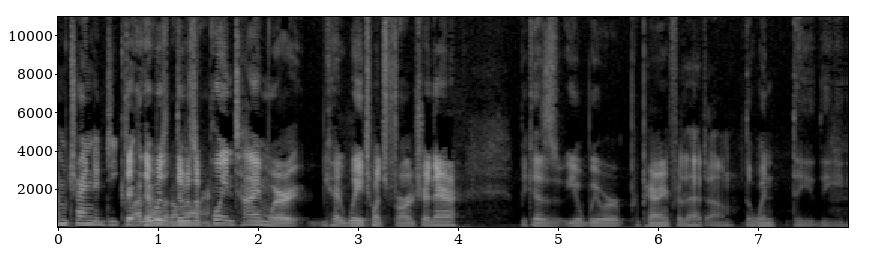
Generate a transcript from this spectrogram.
I'm trying to declutter. There, there was there was more. a point in time where you had way too much furniture in there because you, we were preparing for that um the win the the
